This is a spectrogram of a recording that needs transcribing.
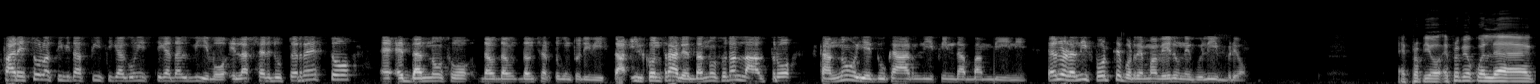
fare solo attività fisica agonistica dal vivo e lasciare tutto il resto è, è dannoso da, da- da un certo punto di vista. Il contrario è dannoso dall'altro, sta a noi educarli fin da bambini. E allora lì forse potremmo avere un equilibrio. È proprio, è proprio quel,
